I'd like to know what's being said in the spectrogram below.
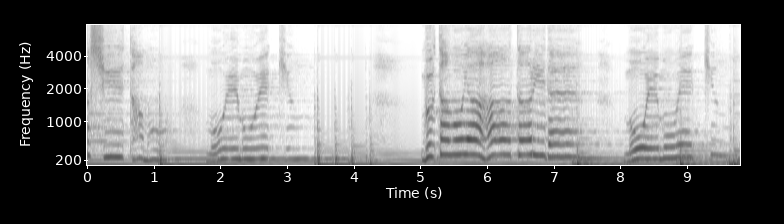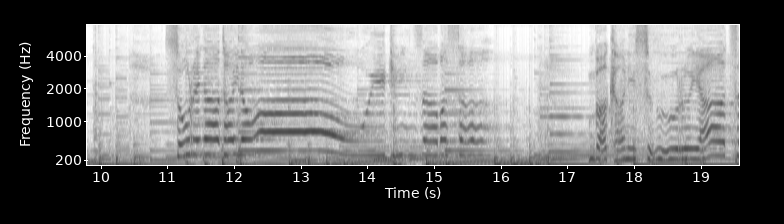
明日も萌え萌えキュン。豚小屋あたりで萌え萌えキュン。それがたいの生きざまさ。バカにするやつ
